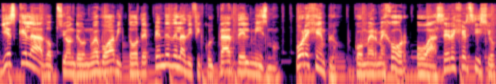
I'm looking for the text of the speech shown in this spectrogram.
y es que la adopción de un nuevo hábito depende de la dificultad del mismo. Por ejemplo, comer mejor o hacer ejercicio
